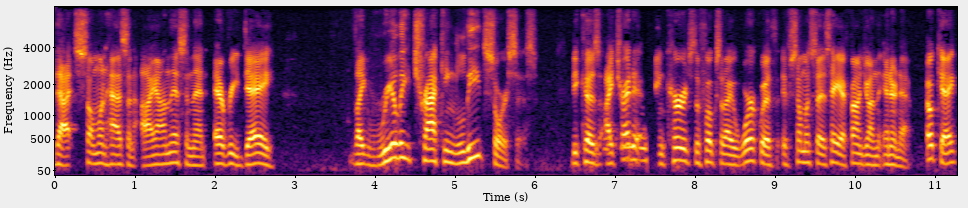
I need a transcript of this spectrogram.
that someone has an eye on this and then every day, like really tracking lead sources. Because I try to encourage the folks that I work with if someone says, Hey, I found you on the internet. Okay.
